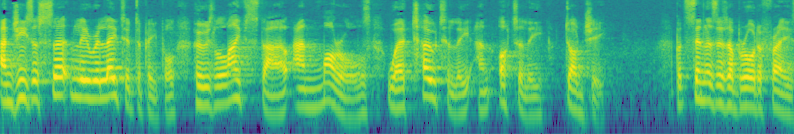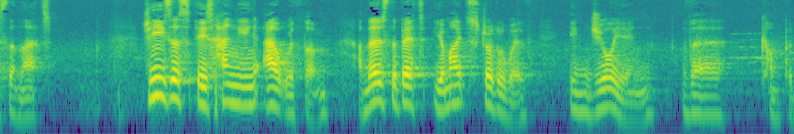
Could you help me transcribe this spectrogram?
and Jesus certainly related to people whose lifestyle and morals were totally and utterly dodgy. But sinners is a broader phrase than that. Jesus is hanging out with them, and there's the bit you might struggle with enjoying their company.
